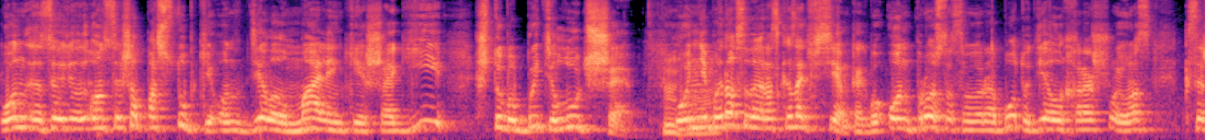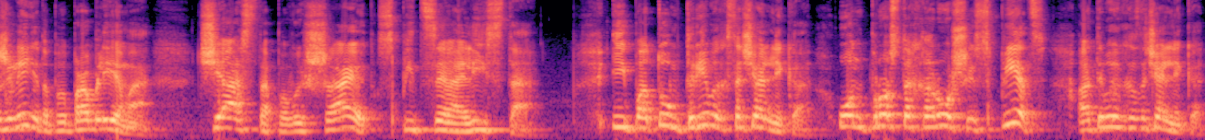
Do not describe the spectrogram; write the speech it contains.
Он, он совершал поступки, он делал маленькие шаги, чтобы быть лучше. Он не пытался рассказать всем, как бы он просто свою работу делал хорошо. И у нас, к сожалению, это проблема. Часто повышают специалиста. И потом требует начальника. Он просто хороший спец, а требует с начальника.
